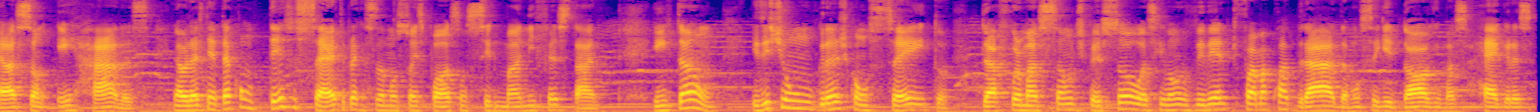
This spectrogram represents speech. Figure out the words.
elas são erradas. Na verdade, tem até contexto certo para que essas emoções possam se manifestar. Então, existe um grande conceito da formação de pessoas que vão viver de forma quadrada, vão seguir dogmas, regras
